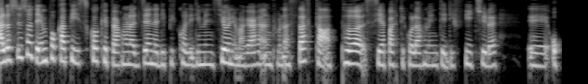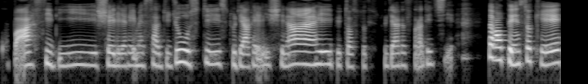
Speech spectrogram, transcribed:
Allo stesso tempo capisco che per un'azienda di piccole dimensioni, magari anche una startup, sia particolarmente difficile eh, occuparsi di scegliere i messaggi giusti, studiare gli scenari piuttosto che studiare strategie. Però penso che,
